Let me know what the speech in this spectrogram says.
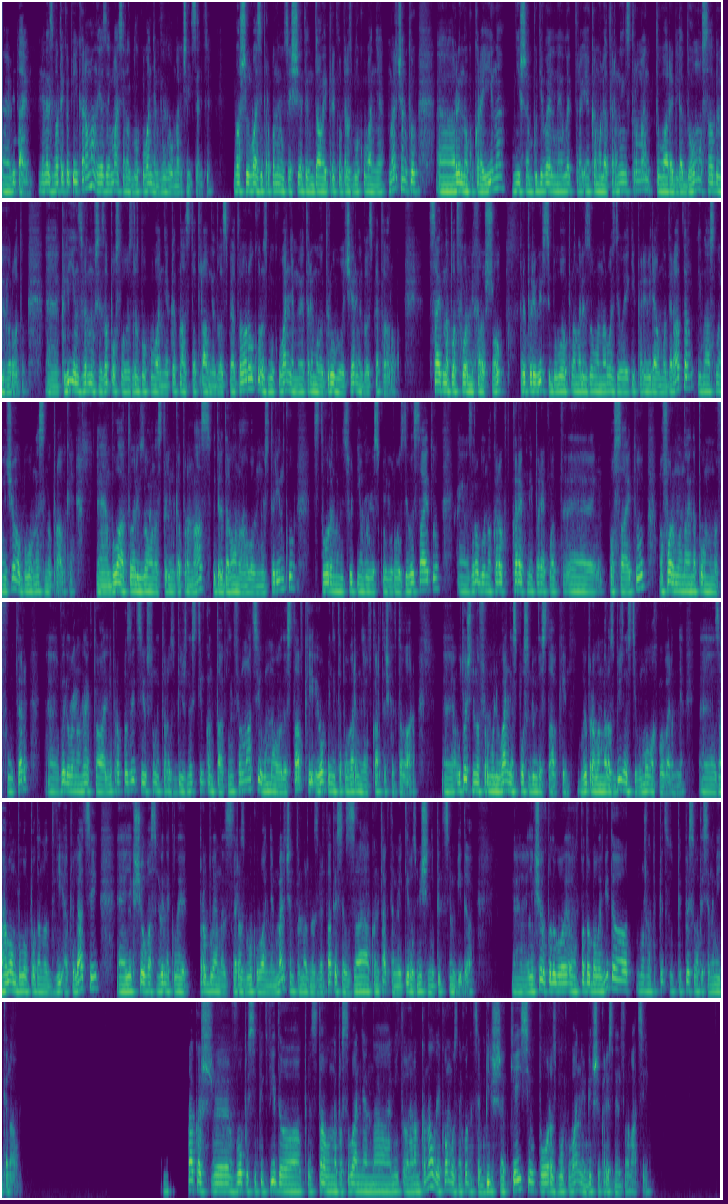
Е, Вітаю! Мене звати Копійка Роман, я займаюся розблокуванням Google Merchant Center. Вашій увазі пропонується ще один далий приклад розблокування мерчанту. Е, Ринок Україна, ніша будівельний електро- і акумуляторний інструмент, товари для дому, саду і городу. Е, Клієнт звернувся за послугою з розблокування 15 травня 2025 року. Розблокування ми отримали 2 червня 2025 року. Сайт на платформі Хорошо. При перевірці було проаналізовано розділи, які перевіряв модератор, і на основі чого було внесено правки. Е, Була актуалізована сторінка про нас, відредаговано головну сторінку, створено відсутні обов'язкові розділи сайту, е, зроблено коректний переклад е, по сайту, оформлено і наповнено футер, видалено неактуальні пропозиції, усунуто розбіжності в контактній інформації, в умовах доставки і обміні та повернення в карточках товару. Е, Уточнено формулювання способів доставки, виправлено розбіжності в умовах повернення. Е, Загалом було подано дві апеляції. Е, Якщо у вас виникли проблеми з розблокуванням мерчанту, можна звертатися за контактами, які розміщені під цим відео. Якщо вподобали, вподобали відео, можна підписуватися на мій канал. Також е, в описі під відео представлено посилання на мій телеграм-канал, в якому знаходиться більше кейсів по розблокуванню, більше корисної інформації.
